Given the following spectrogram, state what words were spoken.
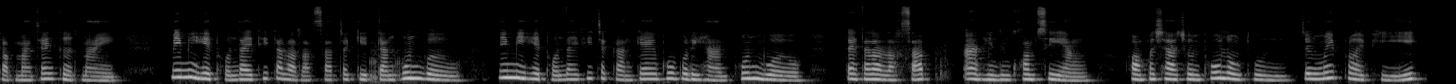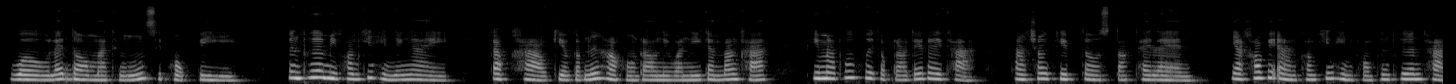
กลับมาแจ้งเกิดใหม่ ไม่มีเหตุผลใดที่ตลาดหลักทรัพย์จะกีดกันหุ้นเวิลด์ไม่มีเหตุผลใดที่จะการแกล้งผู้บริหารหุ้นเวิลด์แต่ตลาดหลักทรัพย์อาจเห็นถึงความเสี่ยงของประชาชนผู้ลงทุนจึงไม่ปล่อยผีเวิลด์และดองมาถึง 16 ปี เพื่อนๆมีความคิดเห็นยังไง กับข่าวเกี่ยวกับเนื้อหาของเราในวันนี้กันบ้างคะพิมพ์มาพูดคุยกับเราได้เลยค่ะ ทางช่อง Crypto Stock Thailand อยากเข้าไปอ่านความคิดเห็นของเพื่อนๆค่ะ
